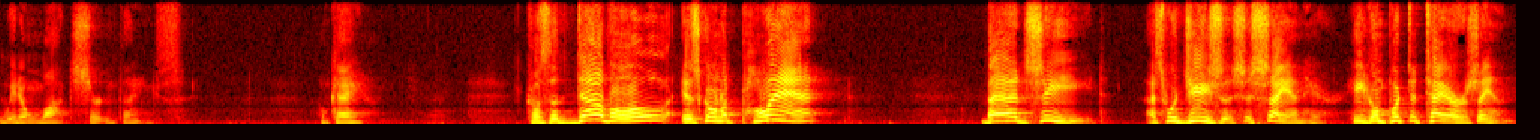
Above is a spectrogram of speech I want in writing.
we don't watch certain things. Okay? Because the devil is going to plant bad seed. That's what Jesus is saying here. He's going to put the tares in.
